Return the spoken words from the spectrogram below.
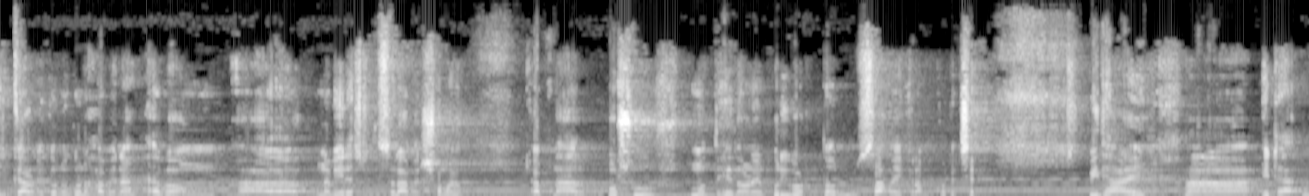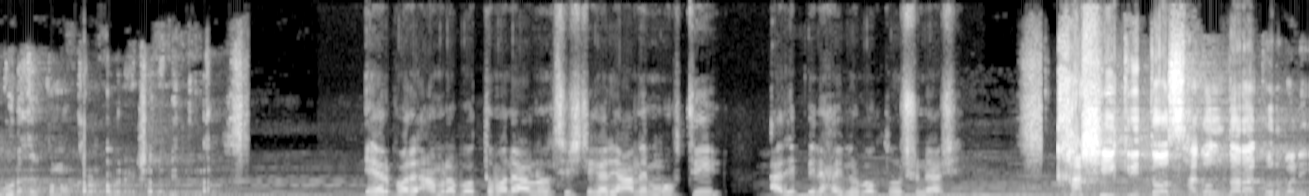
এর কারণে কোনো গুণা হবে না। এবং নবী রাসুলামের সময় আপনার পশুর মধ্যে এ ধরনের পরিবর্তন সাহাইকরাম করেছেন। বিধায় এটা গুনাহের কোনো কারণ হবে না ইনশাল্লাহ বিদিল্লাহ এরপরে আমরা বর্তমানে আলোড়ন সৃষ্টিকারী আলেম মুফতি আরিফ বিন হাইবের বক্তব্য শুনে আসি। খাসিকৃত ছাগল দ্বারা কোরবানি।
